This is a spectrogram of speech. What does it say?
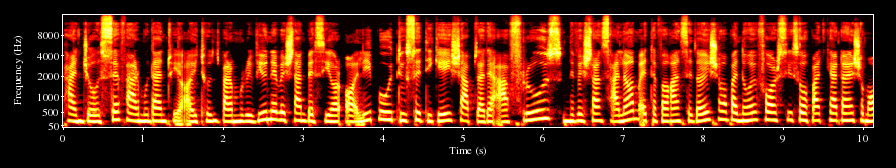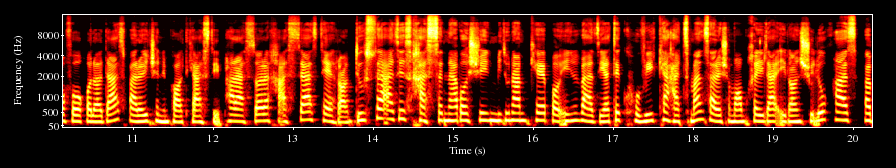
53 فرمودن توی iTunes برام review نوشتن بسیار عالی بود. دوست دیگه شب زده افروز نوشتن سلام اتفاقا صدای شما و نوع فارسی صحبت کردن شما فوق العاده است برای چنین پادکستی. پرستار خسته از تهران. دوست عزیز خسته نباشید می‌دونم که با این وضعیت کووید که حتما سر شما هم خیلی در ایران شلوغ هست و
